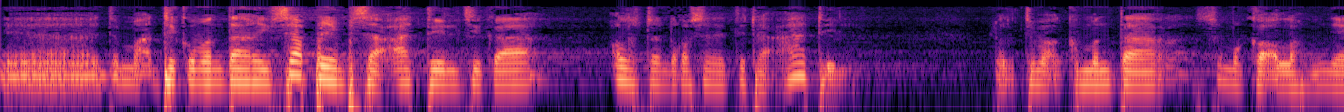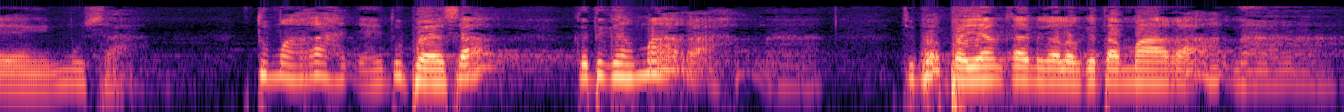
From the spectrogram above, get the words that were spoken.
Ya cuma dikomentari siapa yang bisa adil jika Allah dan Rasulnya tidak adil? Lalu cuma komentar semoga Allah menyayangi Musa. Itu marahnya itu bahasa ketika marah. Nah, coba bayangkan kalau kita marah. Nah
